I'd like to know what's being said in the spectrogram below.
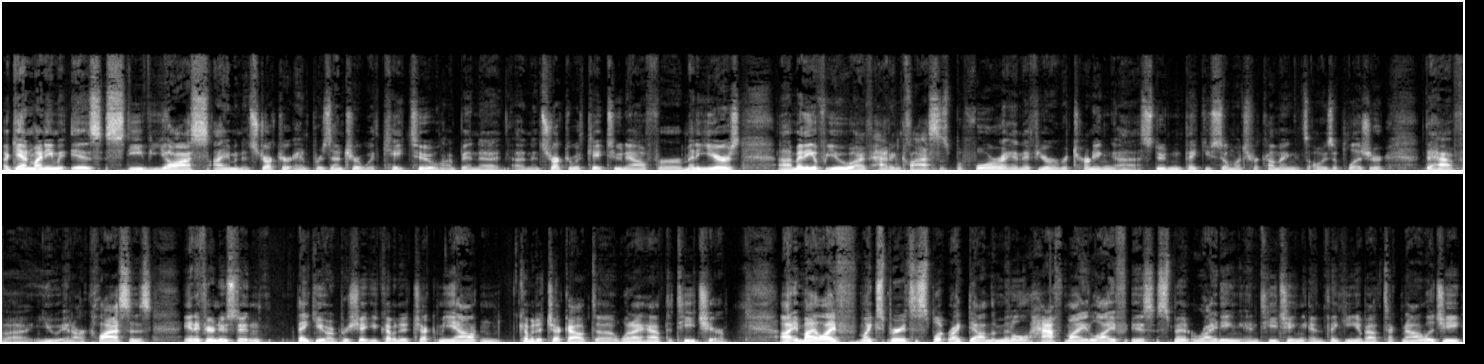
Again, my name is Steve Yoss. I am an instructor and presenter with K2. I've been a, an instructor with K2 now for many years. Uh, many of you I've had in classes before, and if you're a returning uh, student, thank you so much for coming. It's always a pleasure to have uh, you in our classes. And if you're a new student, thank you. I appreciate you coming to check me out and coming to check out uh, what I have to teach here. Uh, in my life, my experience is split right down the middle. Half my life is spent writing and teaching and thinking about technology.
